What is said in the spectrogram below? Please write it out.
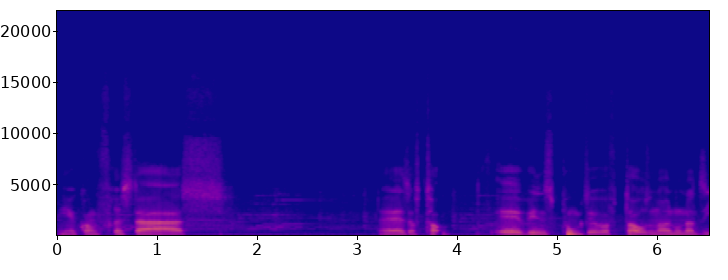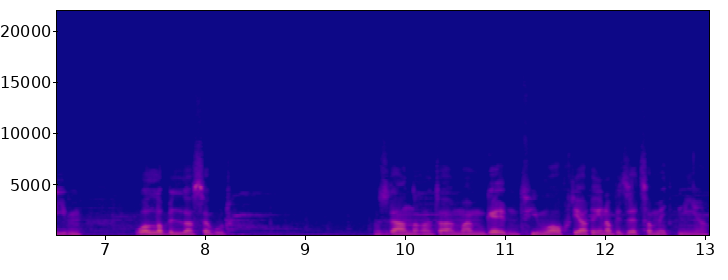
Hier, komm, friss das. Der ist auf äh, Willenspunkte auf 1907. Wallah Billah ist ja gut. Also der andere da in meinem gelben Team war auch die Arena-Besetzer mit mir.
